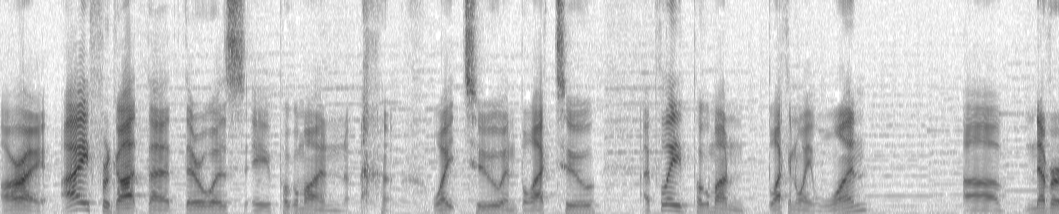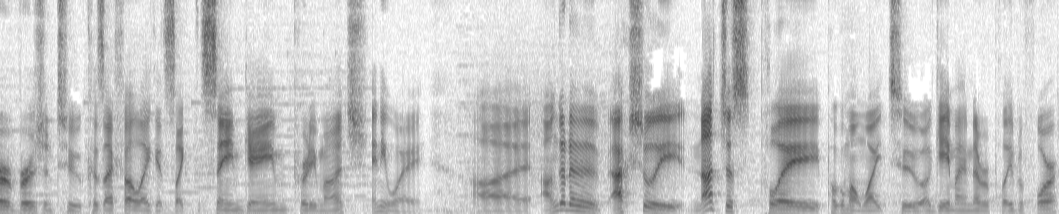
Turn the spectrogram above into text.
Alright, I forgot that there was a Pokemon White 2 and Black 2. I played Pokemon Black and White 1, uh, never version 2, because I felt like it's like the same game, pretty much. Anyway, uh, I'm gonna actually not just play Pokemon White 2, a game I never played before.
